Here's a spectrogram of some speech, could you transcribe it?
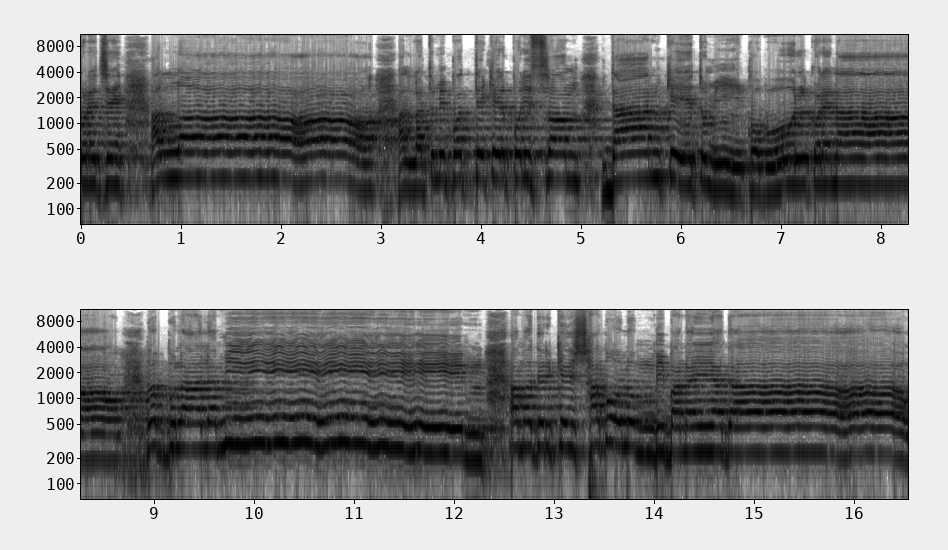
করেছে, আল্লাহ আল্লাহ তুমি প্রত্যেকের পরিশ্রম, দানকে তুমি কবুল করে নাও। রব্বুল আলামিন আমাদেরকে স্বাবলম্বী বানাইয়া দাও।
